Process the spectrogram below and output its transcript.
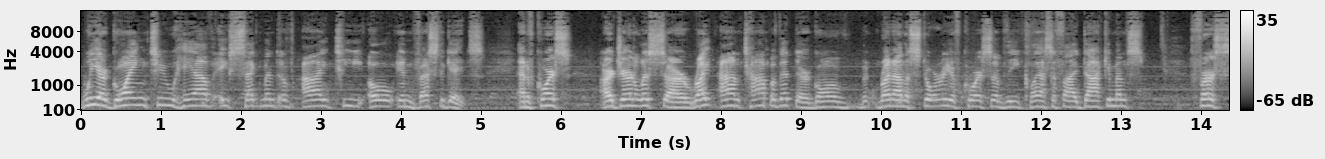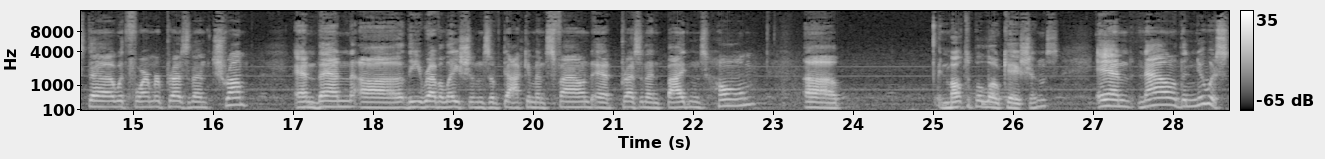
We are going to have a segment of ITO Investigates. And of course, our journalists are right on top of it. They're going right on the story, of course, of the classified documents. First uh, with former President Trump, and then uh, the revelations of documents found at President Biden's home uh, in multiple locations. And now the newest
